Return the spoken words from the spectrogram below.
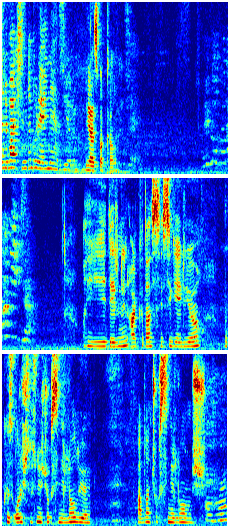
Anne bak şimdi buraya ne yazıyorum? Yaz bakalım. Ay derinin arkadan sesi geliyor. Bu kız oruç tutunca çok sinirli oluyor. Ablan çok sinirli olmuş. Aha.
